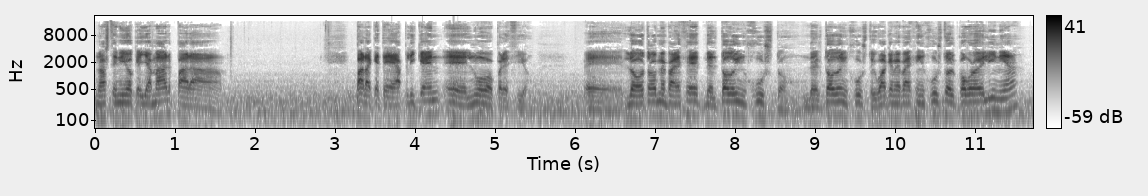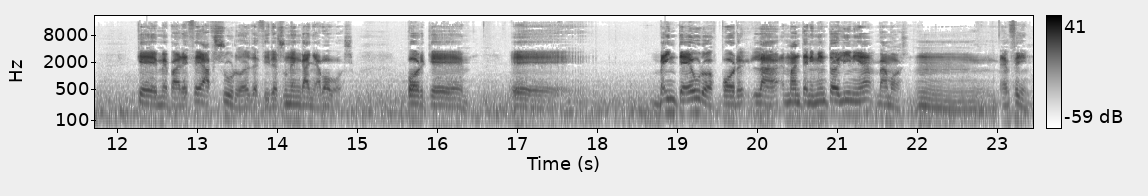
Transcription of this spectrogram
No has tenido que llamar para, para que te apliquen el nuevo precio. Eh, lo otro me parece del todo injusto, del todo injusto. Igual que me parece injusto el cobro de línea, que me parece absurdo, es decir, es un engañabobos. Porque eh, 20 euros por el mantenimiento de línea, vamos, mmm, en fin.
